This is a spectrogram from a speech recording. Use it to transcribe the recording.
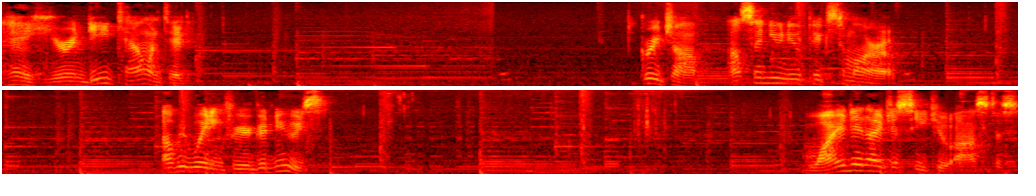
Hey, you're indeed talented. Great job. I'll send you new pics tomorrow. I'll be waiting for your good news. Why did I just see two Astas?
